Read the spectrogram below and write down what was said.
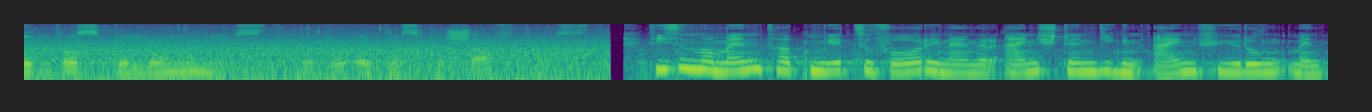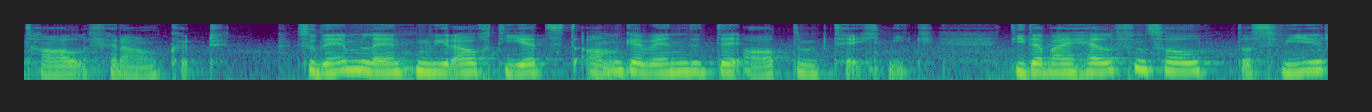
etwas gelungen ist, wo du etwas geschafft hast. Diesen Moment hatten wir zuvor in einer einstündigen Einführung mental verankert. Zudem lernten wir auch die jetzt angewendete Atemtechnik, die dabei helfen soll, dass wir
